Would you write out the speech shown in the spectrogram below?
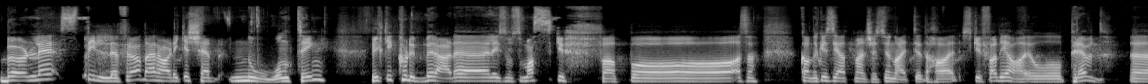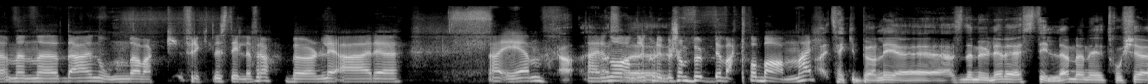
Burnley stille fra, der har det ikke skjedd noen ting. Hvilke klubber er det liksom som har skuffa på altså, Kan du ikke si at Manchester United har skuffa? De har jo prøvd, uh, men uh, det er noen det har vært fryktelig stille fra. Burnley er uh, er én. Ja, er det noen altså, andre klubber som burde vært på banen her? Jeg tenker Burnley, altså Det er mulig det er stille, men jeg tror ikke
